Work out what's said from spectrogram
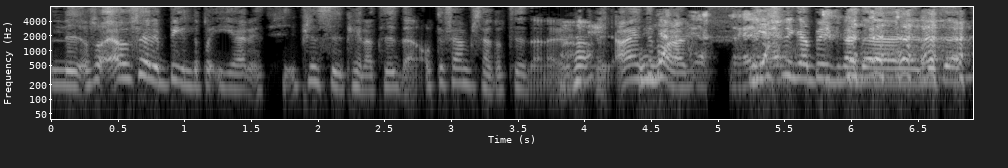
li- och så, och så är det bilder på er i princip hela tiden. 85 procent av tiden är det ja, inte bara Ja, lite nej. snygga byggnader, lite,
